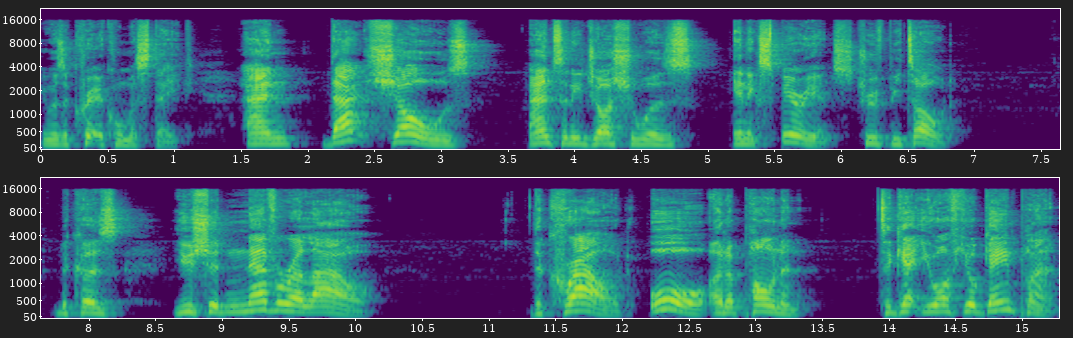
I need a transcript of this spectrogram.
It was a critical mistake. And that shows Anthony Joshua's inexperience, truth be told. Because you should never allow the crowd or an opponent to get you off your game plan.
